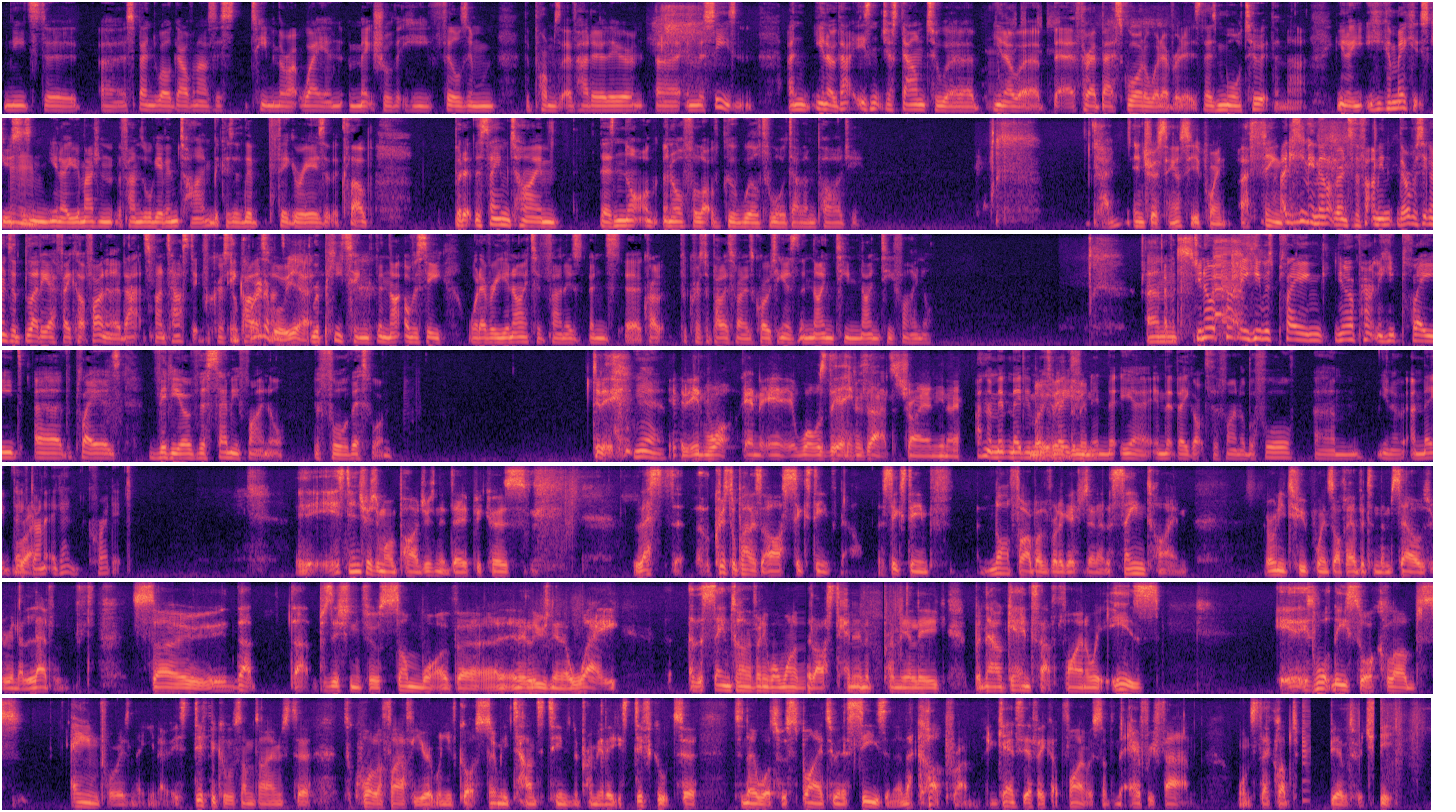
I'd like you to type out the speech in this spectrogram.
needs to uh, spend well, galvanise this team in the right way, and, and, make sure that he fills in the problems that they've had earlier uh, in the season. And you know that isn't just down to a you know a, a threadbare squad or whatever it is. There's more to it than that. You know he can make excuses, mm. and you know you imagine that the fans will give him time because of the figure he is at the club. But at the same time, there's not an awful lot of goodwill towards Alan Pardew. Okay, interesting. I see your point. I think. I doesn't mean they're not going to the. I mean, they're obviously going to the bloody FA Cup final. That's fantastic for Crystal Incredible, Palace. Fans. yeah. Repeating the obviously whatever United fan is and uh, Crystal Palace fan is quoting as the 1990 final. And do you know apparently he was playing? You know apparently he played uh, the players' video of the semi final before this one. Did he? Yeah. In, in what? In, in, what was the aim of that? To try and you know? I don't. Maybe motivation in, in that. Yeah, in that they got to the final before. Um, you know, and they, they've right. done it again. Credit. It's an interesting one, Pardew, isn't it, Dave? Because Leicester, Crystal Palace are 16th now. They're 16th, not far above the relegation zone. At the same time, they're only two points off Everton themselves, who are in 11th. So that that position feels somewhat of a, an illusion in a way. At the same time, they've only won one of the last ten in the Premier League, but now getting to that final, it is it is what these sort of clubs aim for, isn't it? You know, it's difficult sometimes to to qualify for Europe when you've got so many talented teams in the Premier League. It's difficult to to know what to aspire to in a season, and a cup run and getting to the FA Cup final is something that every fan wants their club to be able to achieve.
